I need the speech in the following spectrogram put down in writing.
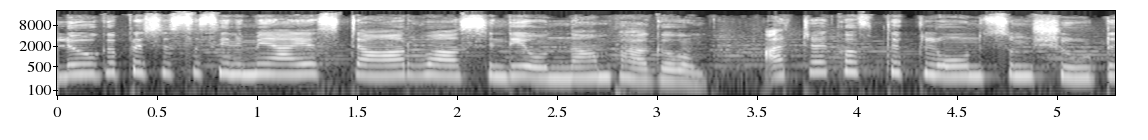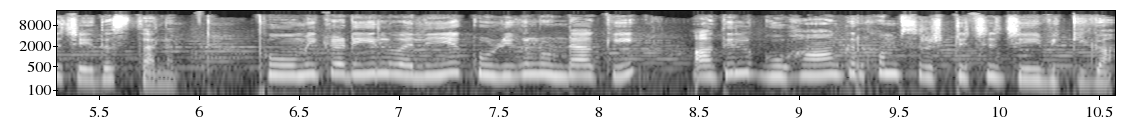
ലോകപ്രശസ്ത സിനിമയായ സ്റ്റാർ വാസിന്റെ ഒന്നാം ഭാഗവും അറ്റാക്ക് ഓഫ് ദ ക്ലോൺസും ഷൂട്ട് ചെയ്ത സ്ഥലം. ഭൂമിക്കടിയിൽ വലിയ കുഴികൾ ഉണ്ടാക്കി അതിൽ ഗുഹാഗ്രഹം സൃഷ്ടിച്ച് ജീവിക്കുക.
